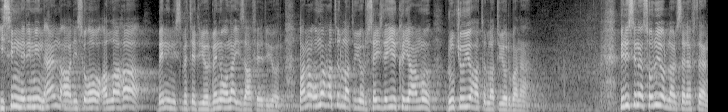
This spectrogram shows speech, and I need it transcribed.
isimlerimin en alisi o. Allah'a beni nispet ediyor, beni ona izafe ediyor. Bana onu hatırlatıyor, secdeyi, kıyamı, rükuyu hatırlatıyor bana. Birisine soruyorlar seleften.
